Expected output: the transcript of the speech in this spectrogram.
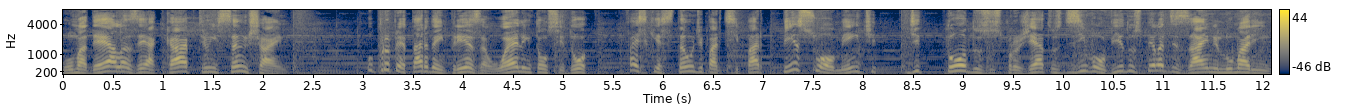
Uma delas é a Carpentry Sunshine. O proprietário da empresa, Wellington Sidô, faz questão de participar pessoalmente de todos os projetos desenvolvidos pela Design Lu Marinho.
